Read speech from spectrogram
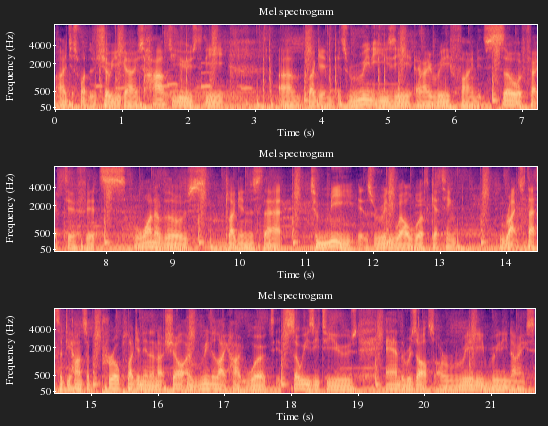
I just wanted to show you guys how to use the um, plugin. It's really easy and I really find it so effective. It's one of those plugins that to me it's really well worth getting. Right, so that's the Dehancer Pro plugin in a nutshell. I really like how it works. It's so easy to use and the results are really, really nice.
